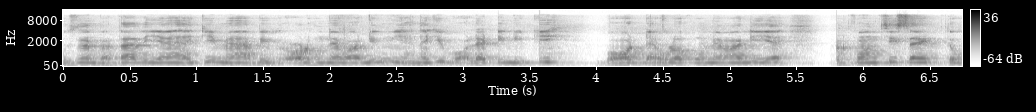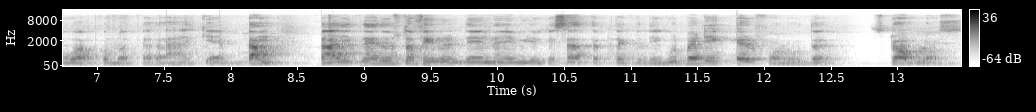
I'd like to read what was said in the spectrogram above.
उसने बता दिया है कि मैं अभी ब्रॉड होने वाली हूँ, यानी कि वॉलेटिलिटी बहुत डेवलप होने वाली है बट कौन सी साइड तो वो आपको बता रहा है गैप डाउन तो आज इतना है दोस्तों, फिर मिलते हैं नए वीडियो के साथ, तब तक के लिए good bye take care follow the stop loss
